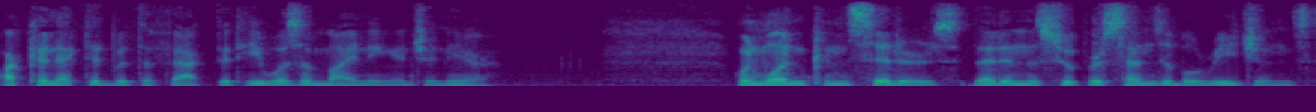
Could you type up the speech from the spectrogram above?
are connected with the fact that he was a mining engineer. When one considers that in the supersensible regions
